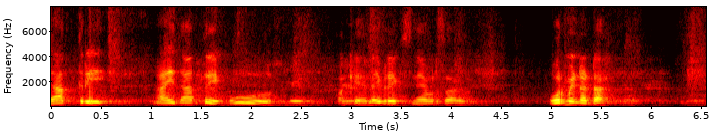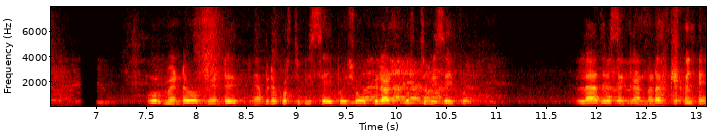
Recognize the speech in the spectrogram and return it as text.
രാത്രി ഹായ് രാത്രി ഓ ഓക്കെ ലൈബ്രറി സ്നേഹർ സ്വാഗതം ഓർമ്മയുണ്ട് കേട്ടാ? ഓർമ്മയുണ്ട് ഓർമ്മയുണ്ട്. ഞാൻ പിന്നെ കുറച്ച് ബിസി ആയിപ്പോയി. ഷോപ്പിലാണ് കുറച്ച് ബിസി ആയിപ്പോയി. എല്ലാ ദിവസം കണ്ണട വെക്കണേ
